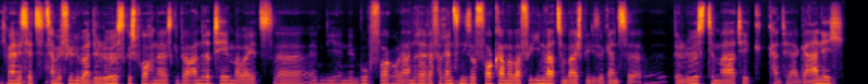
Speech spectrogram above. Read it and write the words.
ich meine, jetzt, jetzt haben wir viel über Deleuze gesprochen, es gibt auch andere Themen, aber jetzt äh, die, in dem Buch vor oder andere Referenzen, die so vorkamen, aber für ihn war zum Beispiel diese ganze Deleuze-Thematik, kannte er gar nicht.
